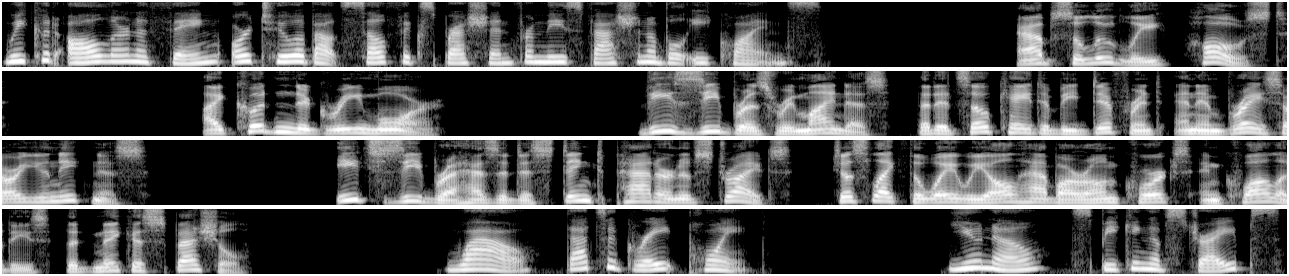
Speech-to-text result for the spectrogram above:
We could all learn a thing or two about self expression from these fashionable equines. Absolutely, host. I couldn't agree more. These zebras remind us that it's okay to be different and embrace our uniqueness. Each zebra has a distinct pattern of stripes, just like the way we all have our own quirks and qualities that make us special. Wow, that's a great point. You know, speaking of stripes,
